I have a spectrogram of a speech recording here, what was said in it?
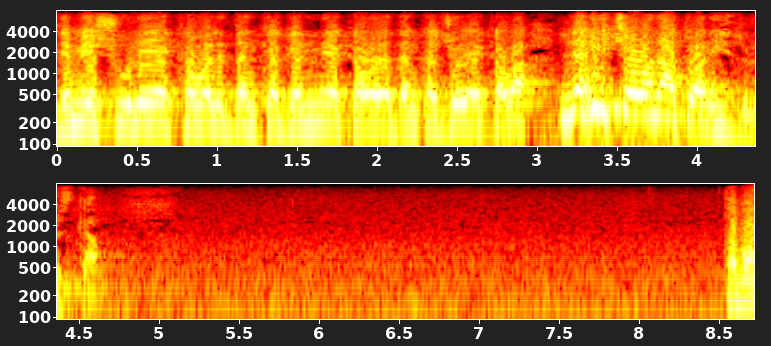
لە مێشولەیەکەوە لە دەنکە گەنمێکەوە لە دەنکە جۆیەکەوە لە هیچەوە ناتوانێت هیچ دروستکە طبعا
